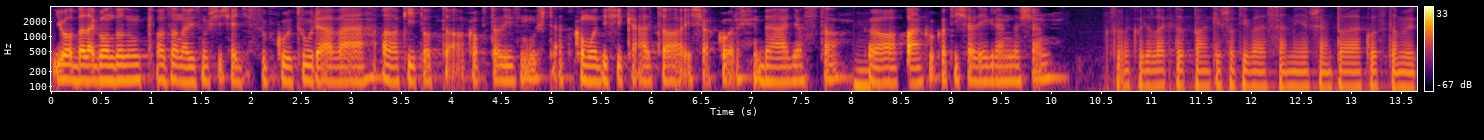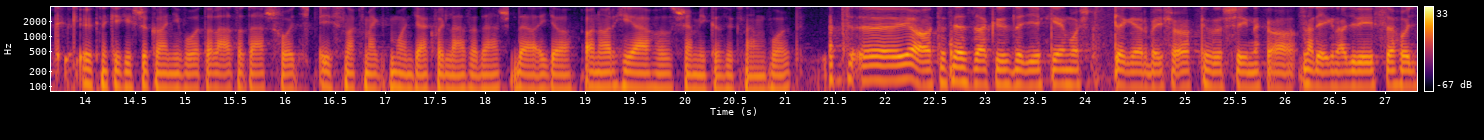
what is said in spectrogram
jól belegondolunk, az analizmus is egy szubkultúrává alakította a kapitalizmus, tehát komodifikálta, és akkor beágyazta a pánkokat is elég rendesen. Főleg, hogy a legtöbb punk is, akivel személyesen találkoztam, ők, ők nekik is csak annyi volt a lázadás, hogy isznak meg mondják, hogy lázadás, de így a anarchiához semmi közük nem volt. Hát, ö, ja, tehát ezzel küzd egyébként most Tegerbe is a közösségnek az elég nagy része, hogy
